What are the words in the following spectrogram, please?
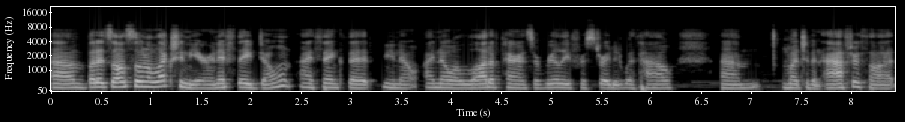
Um, but it's also an election year, and if they don't, I think that you know I know a lot of parents are really frustrated with how um, much of an afterthought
